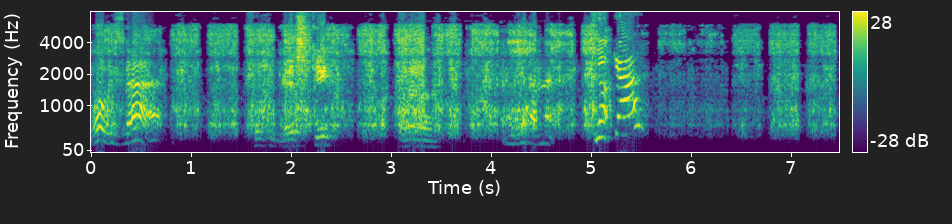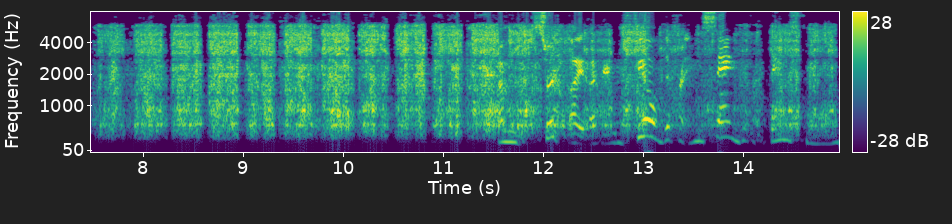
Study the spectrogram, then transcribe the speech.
What was that? Something risky. Uh, I get on that. Kika? I'm certain, like, like I can feel different. He's saying different things to me.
